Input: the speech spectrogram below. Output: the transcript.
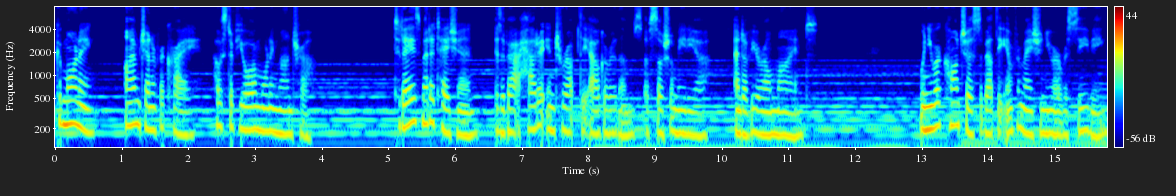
Good morning. I'm Jennifer Cray, host of Your Morning Mantra. Today's meditation is about how to interrupt the algorithms of social media and of your own mind. When you are conscious about the information you are receiving,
